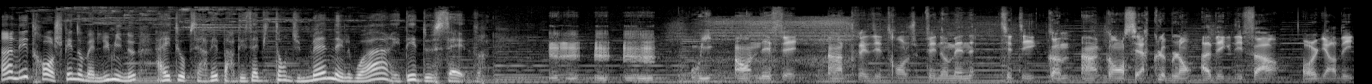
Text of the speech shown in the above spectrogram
un étrange phénomène lumineux a été observé par des habitants du Maine-et-Loire et des Deux-Sèvres. Oui, en effet, un très étrange phénomène. C'était comme un grand cercle blanc avec des phares. Regardez,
